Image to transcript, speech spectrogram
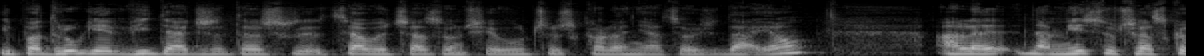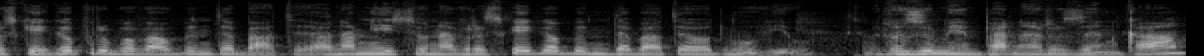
I po drugie widać, że też cały czas on się uczy, szkolenia coś dają. Ale na miejscu Trzaskowskiego próbowałbym debaty, a na miejscu Nawrockiego bym debatę odmówił. Rozumiem pana Rozenka,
